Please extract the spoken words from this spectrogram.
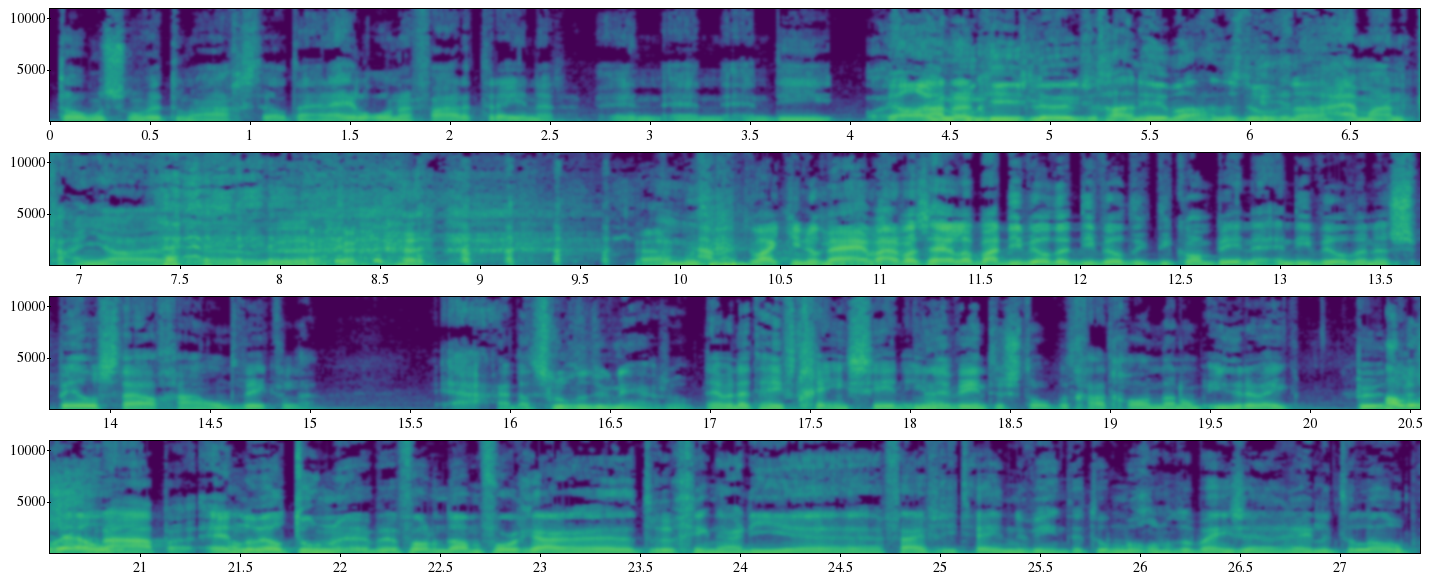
Thomasson werd toen aangesteld. Een hele onervaren trainer. En, en, en die... Ja, een- is leuk, ze gaan helemaal anders doen vandaag. Ja, man, kan ja. eh, Ja, maar toen had je nog Nee, maar, was helemaal, die, wilde, die, wilde, die kwam binnen en die wilde een speelstijl gaan ontwikkelen. Ja, Ja, dat sloeg natuurlijk nergens op. nee, maar dat heeft geen zin in Nee. de winterstop. Het gaat gewoon dan om iedere week punten Alhoewel- schrapen. En, Alhoewel, toen eh, Volendam vorig jaar eh, terugging naar die eh 5-3-2 in de winter, toen begon het opeens redelijk te lopen.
